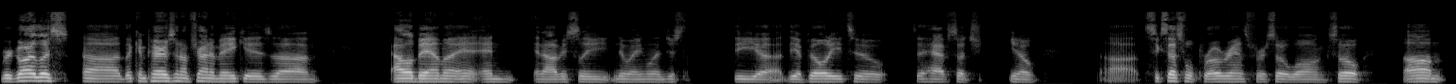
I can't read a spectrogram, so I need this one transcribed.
regardless, uh, the comparison I'm trying to make is uh, Alabama and, and, and obviously New England. Just the uh, the ability to to have such you know uh, successful programs for so long. So um,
